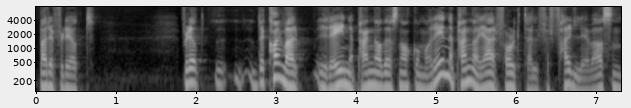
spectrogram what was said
bare fordi at fordi at det kan være rene penger det er snakk om, og rene penger gjør folk til forferdelige vesen.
